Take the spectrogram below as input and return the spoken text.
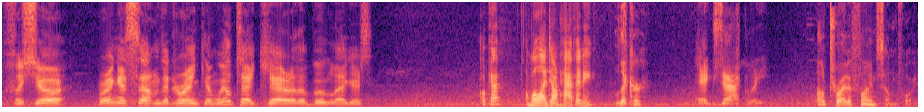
For sure. Bring us something to drink and we'll take care of the bootleggers. Okay. Well, I don't have any. Liquor? Exactly. I'll try to find some for you.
